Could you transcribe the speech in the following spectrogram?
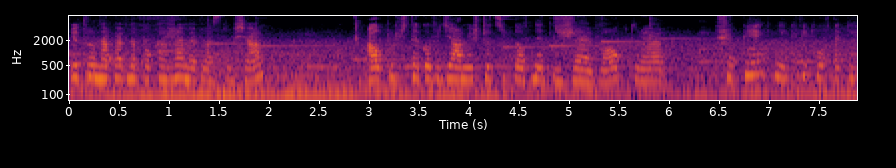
Jutro na pewno pokażemy plastusia. A oprócz tego widziałam jeszcze cudowne drzewo, które przepięknie kwitło w takich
